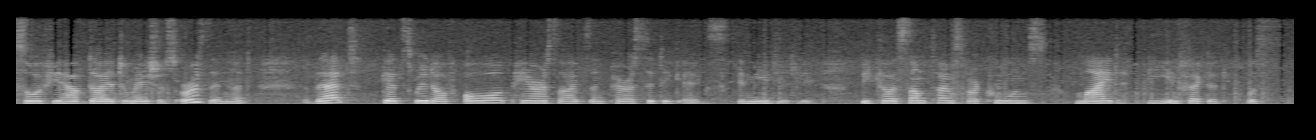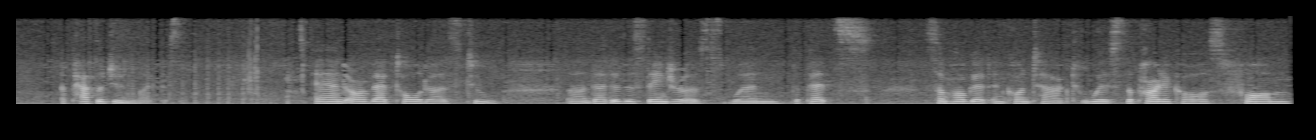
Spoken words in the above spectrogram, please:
So if you have diatomaceous earth in it that gets rid of all parasites and parasitic eggs immediately. Because sometimes raccoons might be infected with a pathogen like this and our vet told us to uh, that it is dangerous when the pets somehow get in contact with the particles from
